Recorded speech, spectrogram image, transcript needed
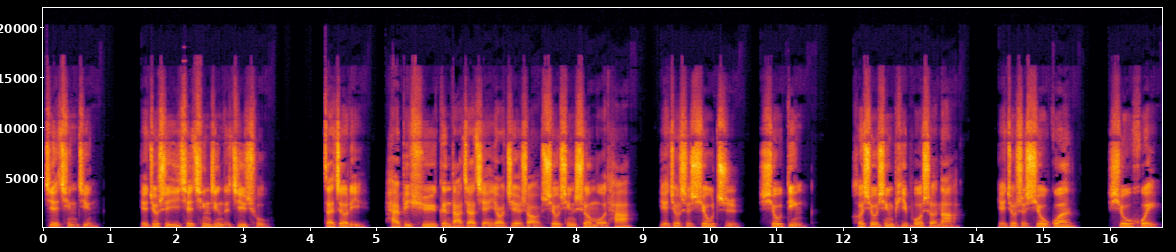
戒清净，也就是一切清净的基础。在这里还必须跟大家简要介绍修行奢摩他，也就是修止、修定和修行毗婆舍那。也就是修观、修慧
